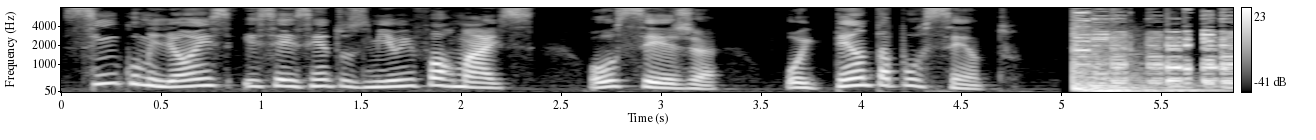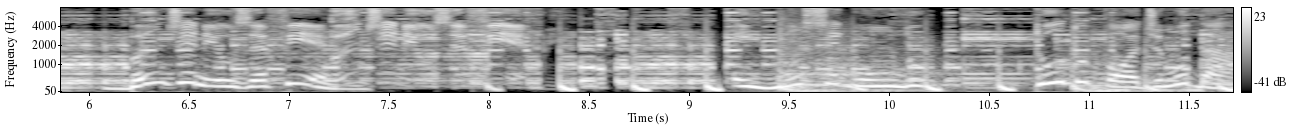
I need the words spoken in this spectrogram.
5 milhões e 600 mil informais, ou seja, 80%. Band News FM. Band News FM. Em um segundo, tudo pode mudar.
